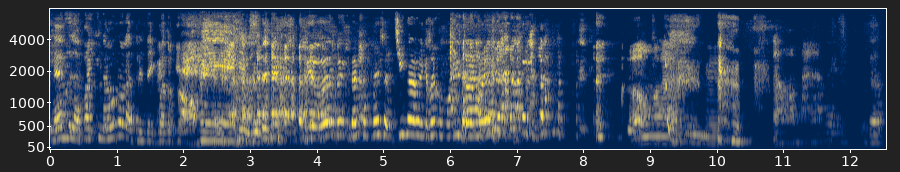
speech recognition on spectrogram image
lean de la página 1 a la 34. ¡Profe! Me voy a inventar convencer a China de que soy comunista, güey. No mames, güey. No mames. O sea,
